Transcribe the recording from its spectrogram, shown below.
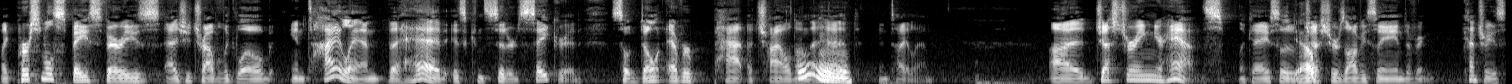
Like personal space varies as you travel the globe. In Thailand, the head is considered sacred, so don't ever pat a child on the head in Thailand. Uh, gesturing your hands. Okay, so Yep. gestures obviously in different countries.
